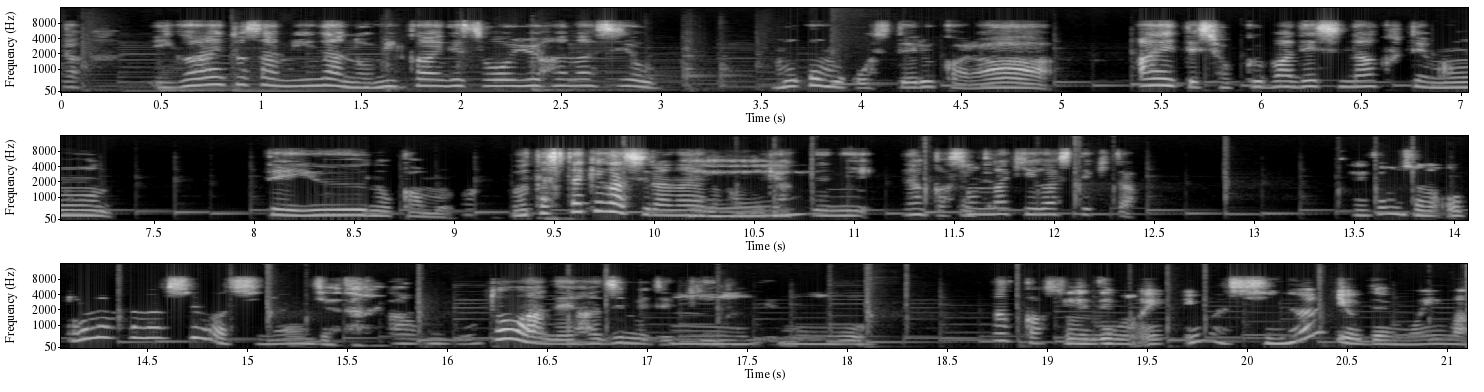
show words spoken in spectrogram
言って意外とさ、みんな飲み会でそういう話をもこもこしてるから、あえて職場でしなくてもっていうのかも。私だけが知らないのかも、えー逆に。なんかそんな気がしてきた。え、でもその音の話はしないんじゃない？あ、音はね、初めて聞いたけど、うんなんかその、え、でも、え、今しないよ、でも今。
